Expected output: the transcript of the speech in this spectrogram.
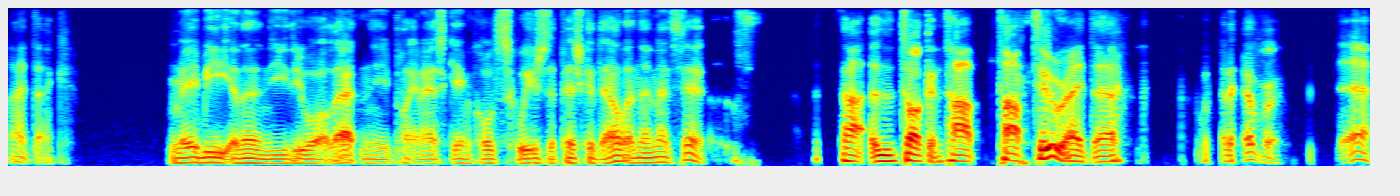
I think. Maybe, and then you do all that, and you play a nice game called Squeeze the Piscadell, and then that's it. Top, talking top top two right there. Whatever. Yeah.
